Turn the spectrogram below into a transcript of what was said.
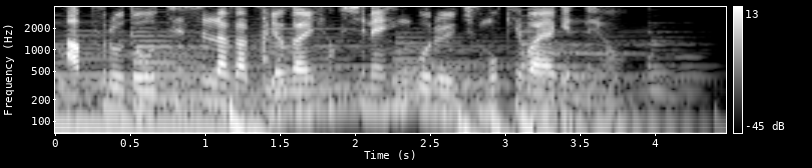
앞으로도 테슬라가 그려갈 혁신의 행보를 주목해봐야겠네요.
